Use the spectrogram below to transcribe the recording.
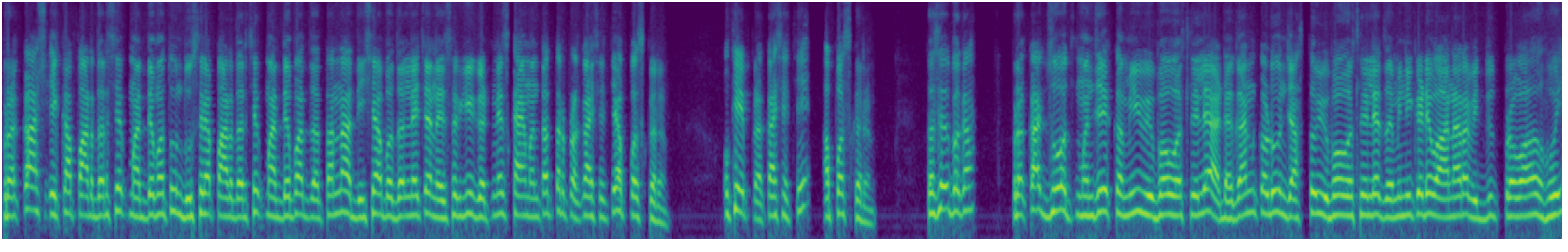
प्रकाश एका पारदर्शक माध्यमातून दुसऱ्या पारदर्शक माध्यमात जाताना दिशा बदलण्याच्या नैसर्गिक घटनेस काय म्हणतात? तर प्रकाशाचे अपस्करण. ओके प्रकाशाचे अपस्करण. तसेच बघा प्रकाश झोत म्हणजे कमी विभव असलेल्या ढगांकडून जास्त विभव असलेल्या जमिनीकडे वाहणारा विद्युत प्रवाह होय.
